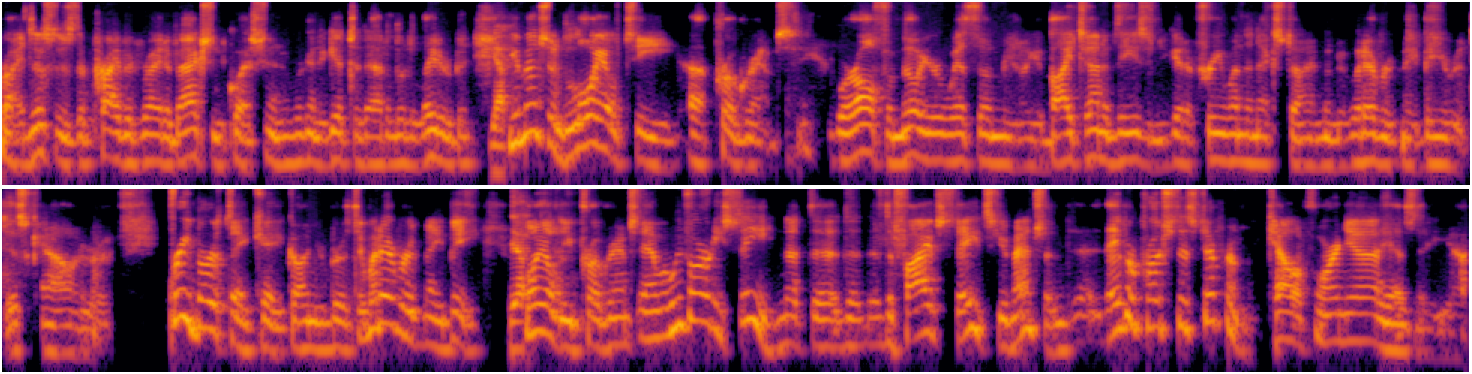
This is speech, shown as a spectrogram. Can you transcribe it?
right this is the private right of action question and we're going to get to that a little later but yep. you mentioned loyalty uh, programs we're all familiar with them you know you buy 10 of these and you get a free one the next time and whatever it may be or a discount or a free birthday cake on your birthday whatever it may be yep. loyalty programs and we've already seen that the, the the five states you mentioned they've approached this differently california has a uh,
